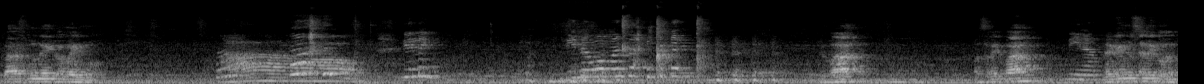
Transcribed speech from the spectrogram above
Taas mo na yung kamay mo. Wow! Galing. Di na mo masakit. Di ba? Masakit pa? Di na po. Lagay mo sa likod.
